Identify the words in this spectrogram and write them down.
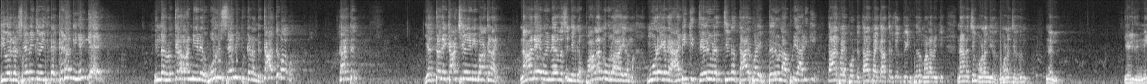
இவர்கள் சேமித்து வைத்திருக்க கிடங்கு எங்கே? இந்த விக்கிரவாண்டியிலே ஒரு சேமிப்பு கிடங்கு. காட்டு பாப்போம் காட்டு. எத்தனை காட்சிகளை நீ பார்க்கிறாய்? நானே போய் நேரில் செஞ்சிருக்கேன். பல நூறு ஆயிரம் மூடைகளை அடுக்கி தெருவில் சின்ன தார்பாய் தெருவில் அப்படியே அடுக்கி தார்பாய் போட்டு தார்பாய் காத்திரிச்சு தூக்கிட்டு போய் மழை வச்சு நினச்சி முளைஞ்சிருது முளைச்சிருது நெல். எளிதுன்னு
